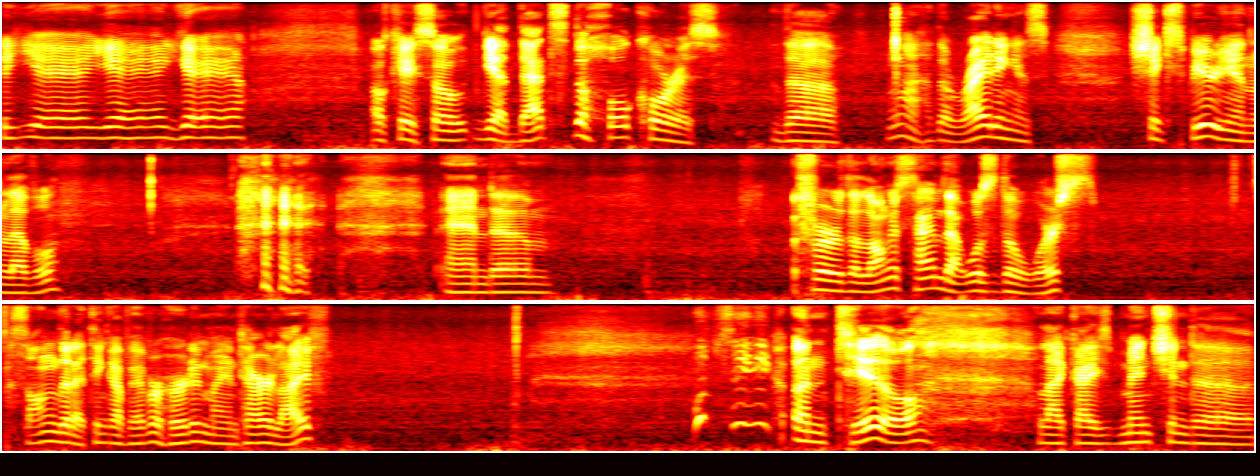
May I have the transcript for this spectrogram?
Yeah, yeah, yeah. Okay, so yeah, that's the whole chorus. The the writing is Shakespearean level. and um for the longest time that was the worst song that I think I've ever heard in my entire life. Whoopsie. Until like I mentioned uh,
